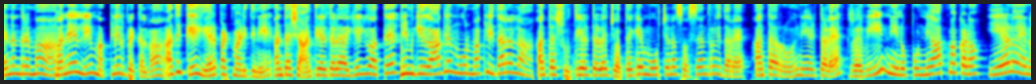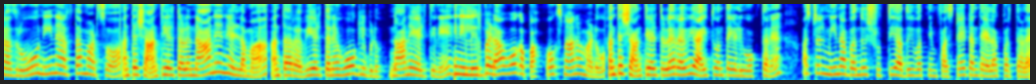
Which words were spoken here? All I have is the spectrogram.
ಏನಂದ್ರಮ್ಮ? ಮನೆಯಲ್ಲಿ ಮಕ್ಳಿರ್ಬೇಕಲ್ವಾ? ಅದಕ್ಕೆ ಏರ್ಪಾಟ್ ಮಾಡಿದೀನಿ ಅಂತ ಶಾಂತಿ ಹೇಳ್ತಾಳೆ, ಅಯ್ಯಯ್ಯೋ ಅತ್ತೆ ನಿಮ್ಗೆ ಈಗಾಗ್ಲೇ ಮೂರ್ ಮಕ್ಳು ಇದಾರಲ್ಲ? ಅಂತ ಶ್ರುತಿ ಹೇಳ್ತಾಳೆ, ಜೊತೆಗೆ ಮೂರ್ ಜನ ಸೊಸೆಂದ್ರು ಇದಾರೆ. ಅಂತ ರೋಹಿಣಿ ಹೇಳ್ತಾಳೆ, ರವಿ, ನೀನು ಪುಣ್ಯಾತ್ಮ ಕಣೋ. ಹೇಳೋ ಏನಾದ್ರು ನೀನೇ ಅರ್ಥ ಮಾಡ್ಸೋ. ಅಂತ ಶಾಂತಿ ಹೇಳ್ತಾಳೆ, ನಾನೇನ್ ಹೇಳಮ್ಮ? ಅಂತ ರವಿ ಹೇಳ್ತಾನೆ, ಹೋಗ್ಲಿ ಬಿಡು, ನಾನೇ ಹೇಳ್ತೀನಿ. ನೀನ್ ಇಲ್ಲಿ ಇರ್ಬೇಡ ಹೋಗಪ್ಪ, ಹೋಗ್ ಸ್ನಾನ ಮಾಡು. ಅಂತ ಶಾಂತಿ ಹೇಳ್ತಾಳೆ, ರವಿ, ಆಯ್ತು ಅಂತ ಹೇಳಿ ಹೋಗ್ತಾನೆ. ಅಷ್ಟ್ರಲ್ಲಿ ಮೀನಾ ಬಂದು ಶ್ರುತಿ, ಅದು ಇವತ್ ನಿಮ್ ಫಸ್ಟ್ ನೈಟ್ ಅಂತ ಹೇಳಕ್ ಬರ್ತಾಳೆ.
